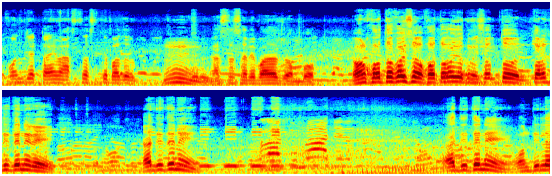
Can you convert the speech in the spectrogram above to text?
এখন যে টাইম আস্তে আস্তে বাজার হুম আস্তে সারে বাজার জমবো। এখন কত কইছো? কত কইছো তুমি? সত্তর? তোরা দিতে নি রে? দিতে নি দিতে নি অন দিলে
